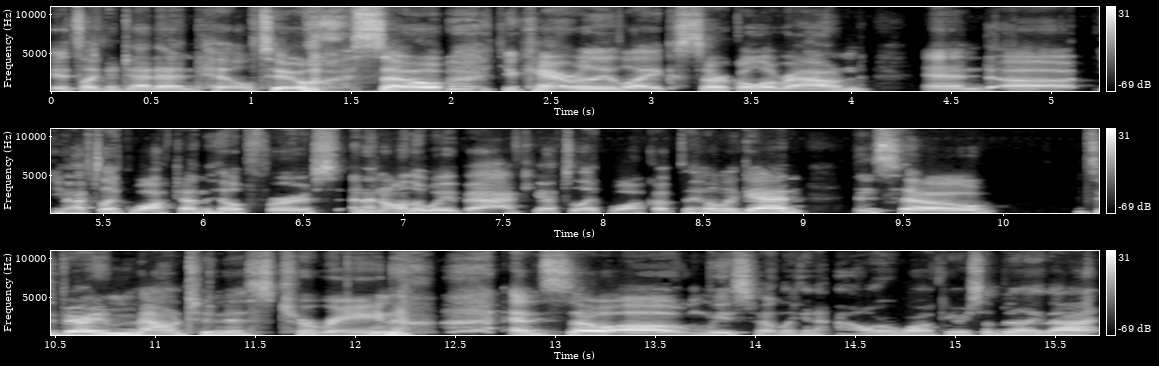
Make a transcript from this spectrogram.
it's like a dead end hill too. So you can't really like circle around and uh you have to like walk down the hill first and then on the way back you have to like walk up the hill again. And so it's very mountainous terrain and so um we spent like an hour walking or something like that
